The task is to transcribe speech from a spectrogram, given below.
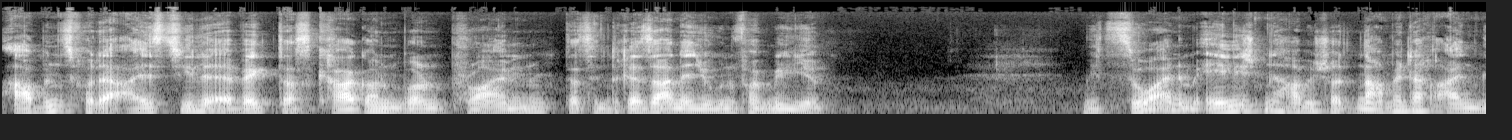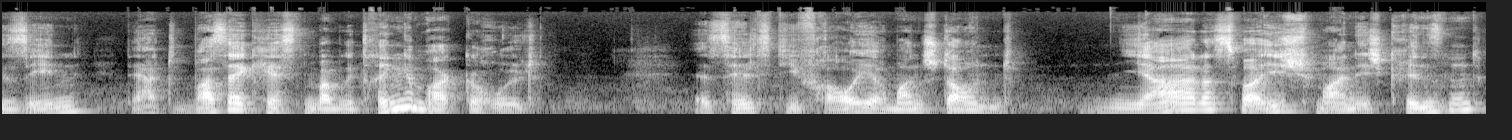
Abends vor der Eisdiele erweckt das Cargon One Prime das Interesse einer jungen Familie. Mit so einem ähnlichen habe ich heute Nachmittag einen gesehen, der hat Wasserkästen beim Getränkemarkt geholt. Erzählt die Frau ihrem Mann staunend. Ja, das war ich, meine ich grinsend,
